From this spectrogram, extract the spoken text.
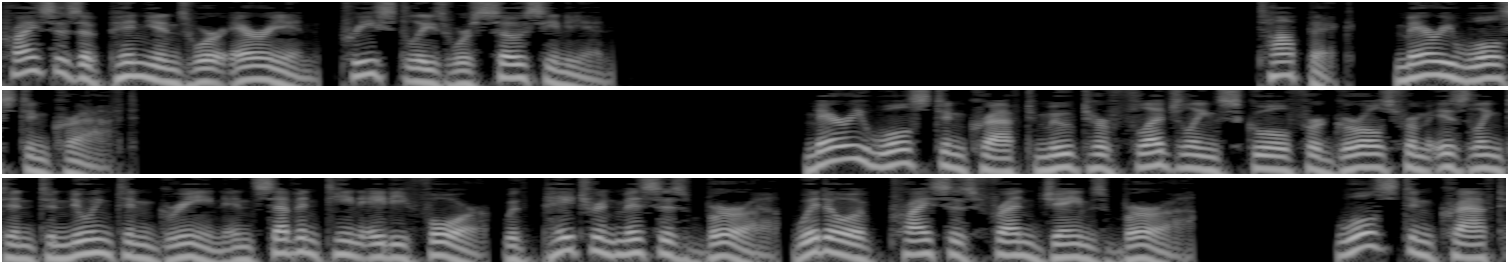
Price's opinions were Arian, Priestley's were Socinian. Mary Wollstonecraft Mary Wollstonecraft moved her fledgling school for girls from Islington to Newington Green in 1784, with patron Mrs. Burgh, widow of Price's friend James Burgh. Wollstonecraft,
